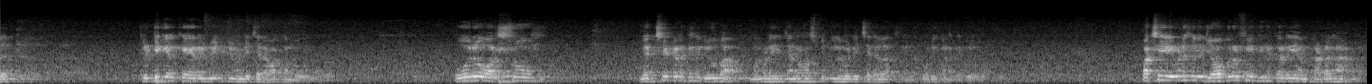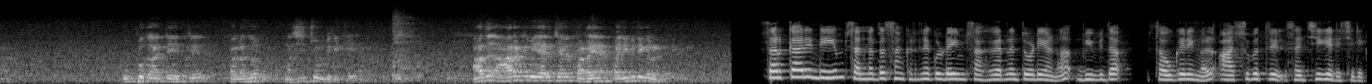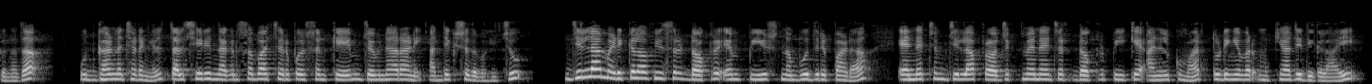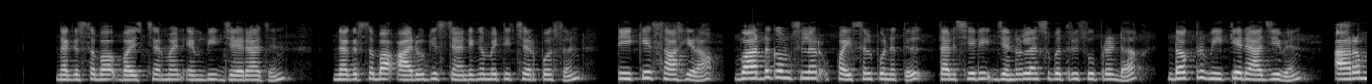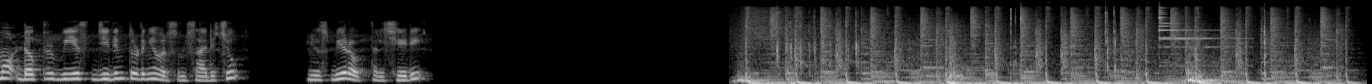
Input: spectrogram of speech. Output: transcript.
ക്രിട്ടിക്കൽ കെയർ യൂണിറ്റിന് വേണ്ടി ചെലവാക്കാൻ പോകുന്നത്. ഓരോ വർഷവും ലക്ഷക്കണക്കിന് രൂപ നമ്മൾ ഈ ജനറൽ ഹോസ്പിറ്റലിന് വേണ്ടി ചെലവാക്കുന്നുണ്ട് കോടിക്കണക്കിന് രൂപ. പക്ഷേ ഇവിടുത്തെ ഒരു ജോഗ്രഫി നിങ്ങൾക്കറിയാം കടലാണ്. ഉപ്പ് കാറ്റേറ്റ് പലതും നശിച്ചുകൊണ്ടിരിക്കുകയാണ്. അത് ആരൊക്കെ വിചാരിച്ചാലും തടയാൻ പരിമിതികളുണ്ട്. സർക്കാരിന്റെയും സന്നദ്ധ സംഘടനകളുടെയും സഹകരണത്തോടെയാണ് വിവിധ സൗകര്യങ്ങൾ ആശുപത്രിയിൽ സജ്ജീകരിച്ചിരിക്കുന്നത്. ഉദ്ഘാടന ചടങ്ങിൽ തലശ്ശേരി നഗരസഭാ ചെയർപേഴ്സൺ കെ എം ജമുനാറാണി അധ്യക്ഷത വഹിച്ചു. ജില്ലാ medical officer doctor M Piyush Namboothiripad N H M ജില്ലാ project manager doctor P K Anilkumar തുടങ്ങിയവർ മുഖ്യാതിഥികളായി. നഗരസഭ vice chairman M V Jayarajan നഗരസഭ ആരോഗ്യ standing committee chairperson T K Sahira ward councillor Faisal Punathil Thalassery general ആശുപത്രി superintendent doctor V K Rajeevan R MO doctor V S Jithin തുടങ്ങിയവർ സംസാരിച്ചു. News bureau Thalassery.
